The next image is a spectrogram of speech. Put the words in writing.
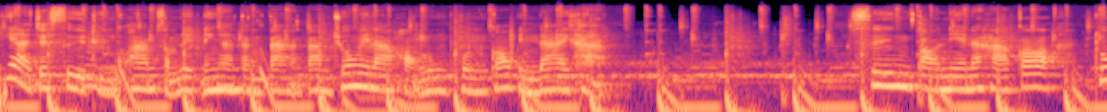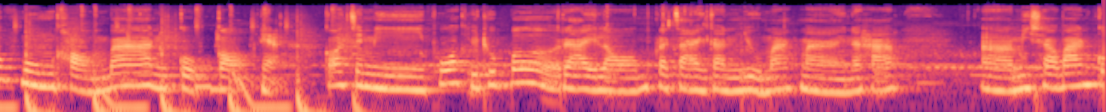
ที่อาจจะสื่อถึงความสำเร็จในงานต่างๆ ตามช่วงเวลาของลุงพลก็เป็นได้ค่ะ ซึ่งตอนนี้นะคะก็ทุกมุมของบ้านกกอกเนี่ยก็จะมีพวกยูทูบเบอร์รายล้อมกระจายกันอยู่มากมายนะคะมีชาวบ้านก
